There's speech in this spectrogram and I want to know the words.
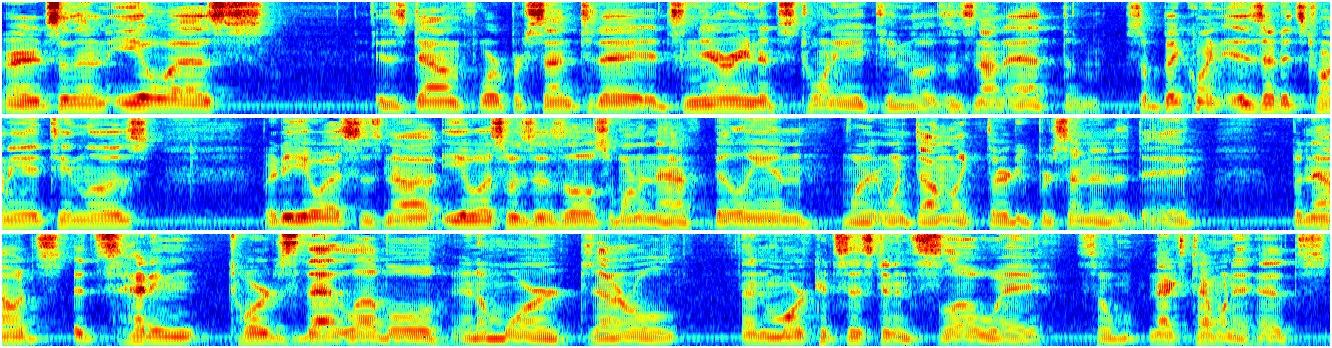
All right, so then EOS is down four percent today. It's nearing its 2018 lows. It's not at them. So Bitcoin is at its 2018 lows, but EOS is not. EOS was as low as one and a half billion when it went down like 30 percent in a day, but now it's it's heading towards that level in a more general and more consistent and slow way. So next time when it hits,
